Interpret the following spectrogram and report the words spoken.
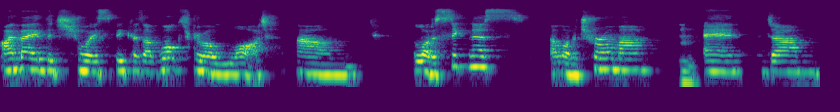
I made the choice because I've walked through a lot um, a lot of sickness, a lot of trauma, Mm. and um,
